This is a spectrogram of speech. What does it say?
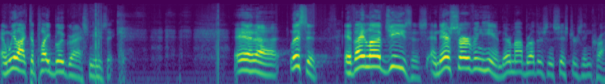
and we like to play bluegrass music. and uh, listen, if they love Jesus and they're serving Him, they're my brothers and sisters in Christ.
